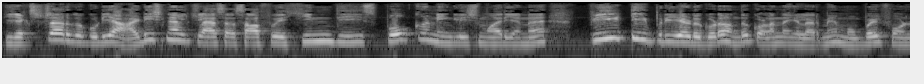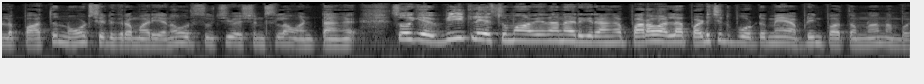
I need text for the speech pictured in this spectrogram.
எக்ஸ்ட்ரா இருக்கக்கூடிய additional classes of Hindi spoken English மாதிரியான பிடி பீரியடு கூட வந்து குழந்தைங்க எல்லாருமே மொபைல் போன்ல பார்த்து நோட்ஸ் எடுக்கிற மாதிரியான ஒரு சுச்சுவேஷன்ஸ் எல்லாம் வந்துட்டாங்க. சோ ஓகே வீட்லயே சும்மாவே தானே இருக்கிறாங்க பரவாயில்ல படிச்சுட்டு போட்டுமே அப்படின்னு பார்த்தோம்னா நம்ம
